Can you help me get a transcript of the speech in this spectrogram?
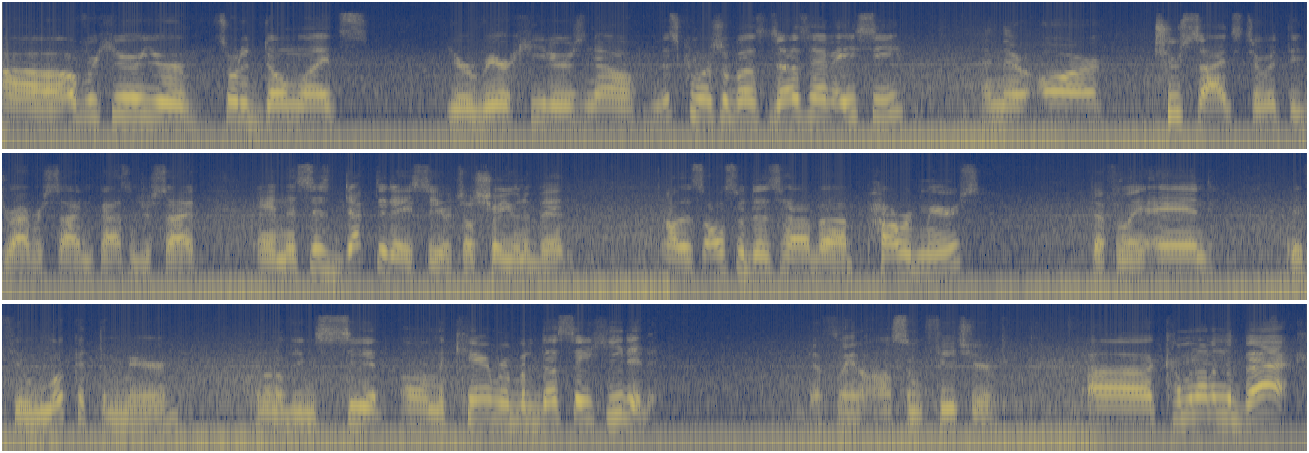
Uh, over here, your sort of dome lights, your rear heaters. Now, this commercial bus does have AC, and there are two sides to it, the driver's side and passenger side. And this is ducted AC, which I'll show you in a bit. Oh, this also does have uh, powered mirrors, definitely. And if you look at the mirror, I don't know if you can see it on the camera, but it does say heated. Definitely an awesome feature. Uh, coming on in the back,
